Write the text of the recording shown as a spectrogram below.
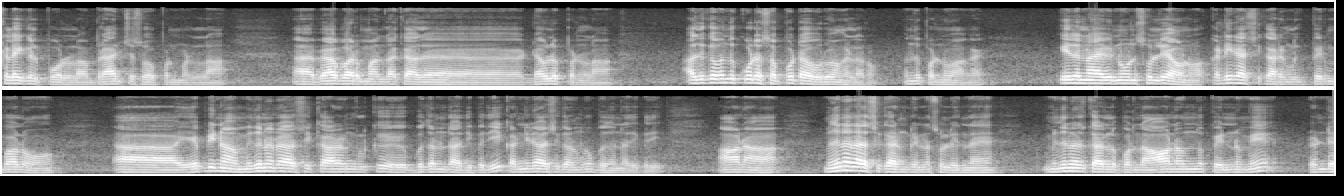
கிளைகள் போடலாம் பிரான்ச்சஸ் ஓப்பன் பண்ணலாம். வியாபாரமாக இருந்தாக்கா அதை டெவலப் பண்ணலாம். அதுக்கு வந்து கூட சப்போர்ட்டாக வருவாங்க எல்லோரும். வந்து பண்ணுவாங்க. இதில் நான் இன்னொன்று சொல்லி ஆகணும். கன்னிராசிக்காரங்களுக்கு பெரும்பாலும் எப்படி நான் மிதன ராசிக்காரங்களுக்கு புதன் அதிபதி கன்னிராசிக்காரங்களுக்கு புதன் அதிபதி ஆனால் மிதுன ராசிக்காரங்களுக்கு என்ன சொல்லியிருந்தேன்? மிதுன பிறந்த ஆணும் பெண்ணுமே ரெண்டு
